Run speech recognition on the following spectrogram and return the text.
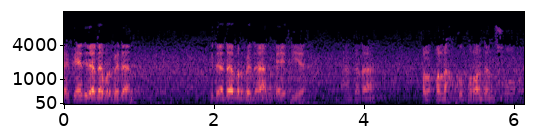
Kaifiah tidak ada perbedaan. Tidak ada perbedaan kaifiah antara qalqalah kubra dan sughra.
